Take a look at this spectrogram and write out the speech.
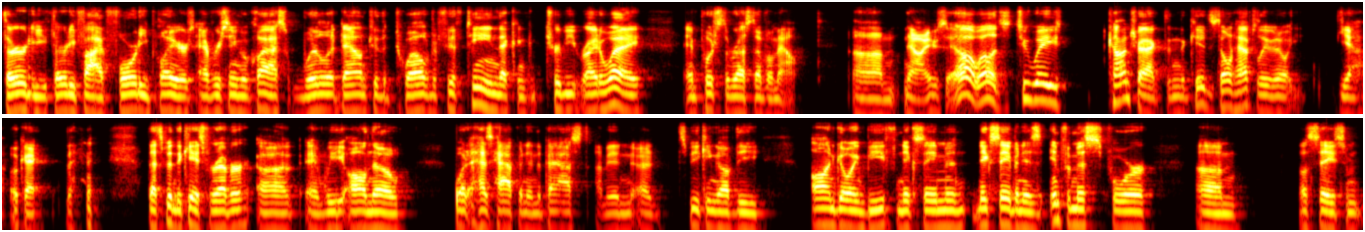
30 35 40 players every single class whittle it down to the 12 to 15 that can contribute right away and push the rest of them out. Um, now you say oh well it's a two-way contract and the kids don't have to leave yeah okay that's been the case forever uh, and we all know what has happened in the past i mean uh, speaking of the ongoing beef nick saban nick saban is infamous for um, let's say some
